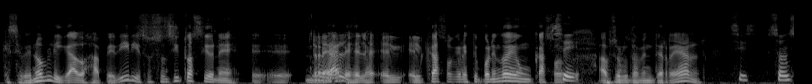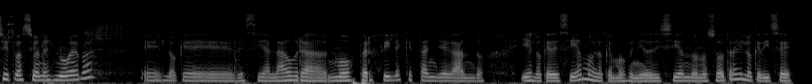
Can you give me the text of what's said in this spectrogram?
que se ven obligados a pedir y eso son situaciones eh, eh, reales. El, el- el caso que le estoy poniendo es un caso Sí. absolutamente real. Sí, son situaciones nuevas, es lo que decía Laura, nuevos perfiles que están llegando. Y es lo que decíamos, lo que hemos venido diciendo nosotras y lo que dice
